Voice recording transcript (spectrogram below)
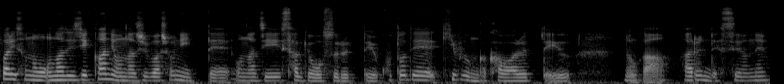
ぱりその同じ時間に同じ場所に行って同じ作業をするっていうことで気分が変わるっていうのがあるんですよね。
